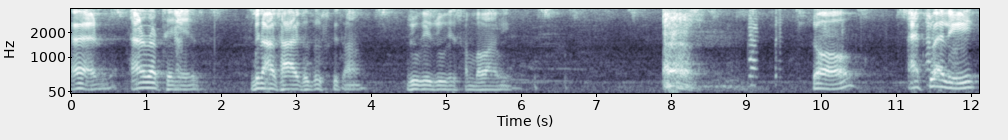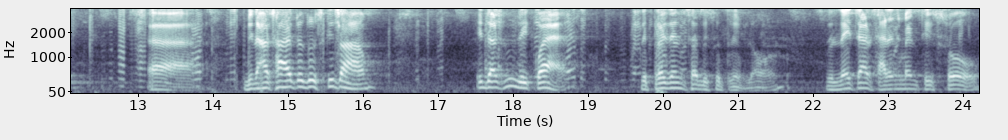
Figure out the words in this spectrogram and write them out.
And another thing is Vinasaya Duskita, Yuge Yuge Sambhavami. so, actually, uh, Vinasaya Duskita, it doesn't require the presence of the Supreme Lord. The nature's arrangement is so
